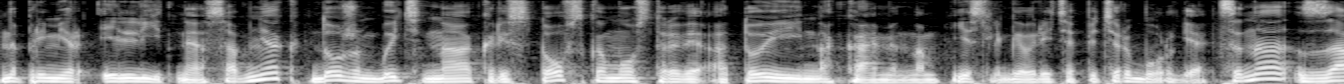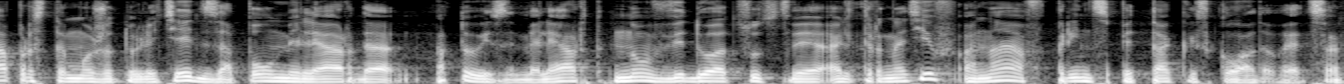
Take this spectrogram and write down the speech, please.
Например, элитный особняк должен быть на Крестовском острове, а то и на Каменном. Если если говорить о Петербурге. Цена запросто может улететь за полмиллиарда, а то и за миллиард, но ввиду отсутствия альтернатив она в принципе так и складывается.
